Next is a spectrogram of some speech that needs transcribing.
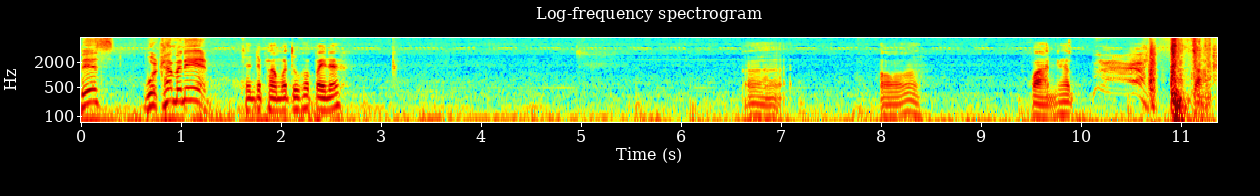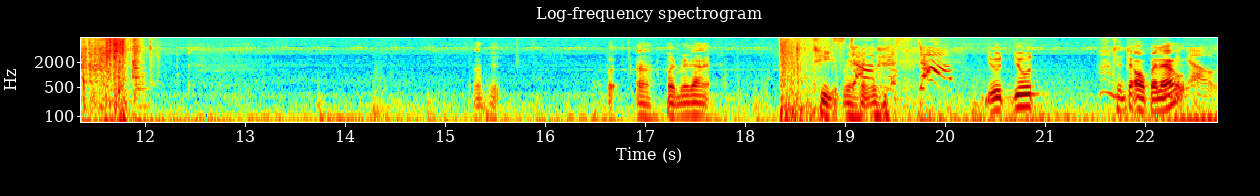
Miss, we're coming in. ฉันจะพังประตูเข้าไปนะอ่าอ๋อ ขวานครับสับสับเปิดอะเปิดไม่ได้ ถีบไปทางเลย stop หยุดหยุดฉันจะออกไปแล้ว out.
